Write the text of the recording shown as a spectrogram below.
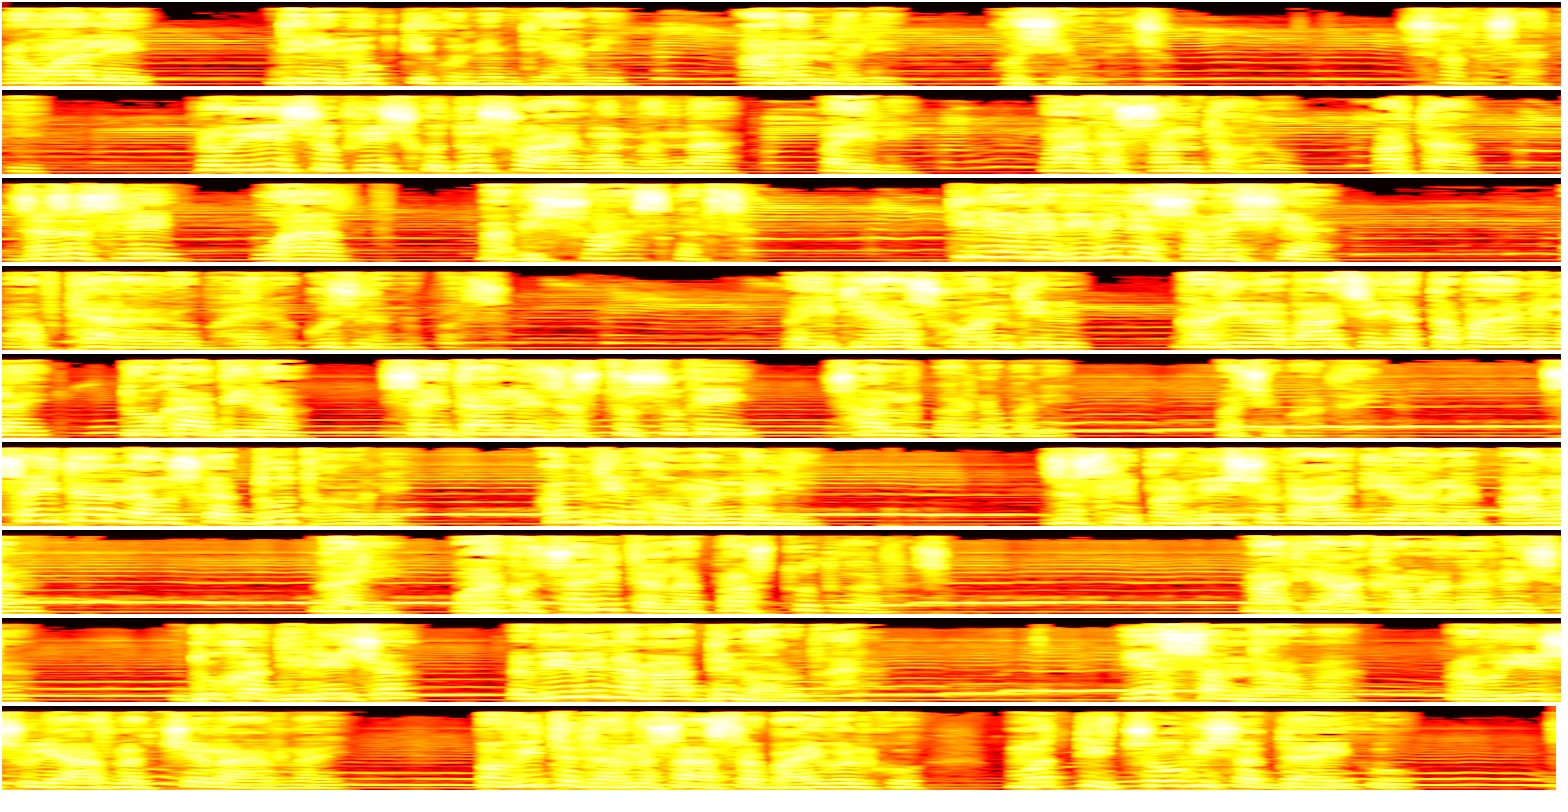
र उहाँले दिने मुक्तिको निम्ति हामी आनन्दले खुसी हुनेछौँ। श्रोत साथी प्रभु येशु क्रिस्टको दोस्रो आगमन भन्दा पहिले उहाँका सन्तहरू अर्थात् ज जसले उहाँमा विश्वास गर्छ। तिनीहरूले विभिन्न समस्या अप्ठ्याराहरू भएर गुज्रनु पर्छ र इतिहासको अन्तिम घडीमा बाँचेका तपाईँ हामीलाई धोका दिन सैतानले जस्तो सुकै छल गर्न पनि पछि पर्दैन। सैतान र उसका दूतहरूले अन्तिमको मण्डली जसले परमेश्वरका आज्ञाहरूलाई पालन गरी उहाँको चरित्रलाई प्रस्तुत गर्दछ। माथि आक्रमण गर्नेछ दुःख दिनेछ र विभिन्न माध्यमहरूद्वारा। यस सन्दर्भमा प्रभु येसुले आफ्ना चेलाहरूलाई पवित्र धर्मशास्त्र बाइबलको मत्ती चौबिस अध्यायको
